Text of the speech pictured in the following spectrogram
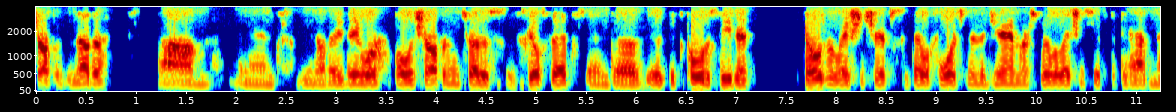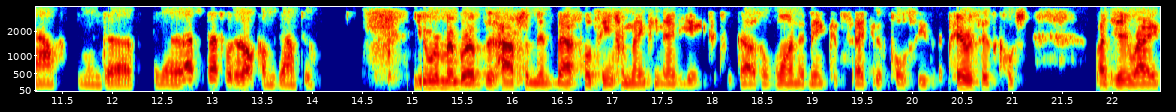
sharpens another. Um, and you know they they were always sharpening each other's skill sets, and uh, it, it's cool to see that those relationships that were forged in the gym are still relationships that they have now, and uh, and uh, that's that's what it all comes down to. You were a member of the Hofstra men's basketball team from 1998 to 2001 that made consecutive postseason appearances, coached by Jay Wright,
